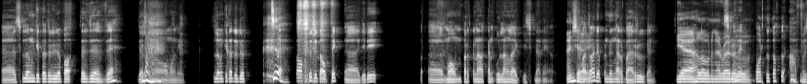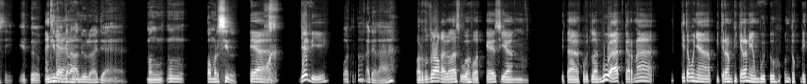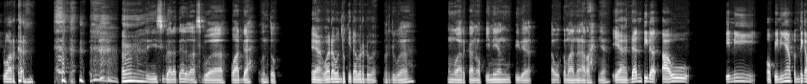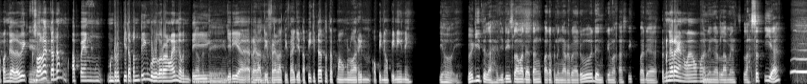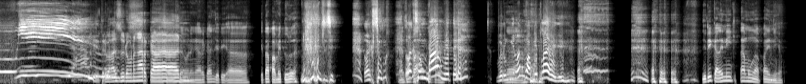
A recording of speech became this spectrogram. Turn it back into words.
Eh, sebelum kita duduk udah lama ngomong nih. Sebelum kita duduk talk to the topic. eh, jadi eh, mau memperkenalkan ulang lagi sebenarnya. Anjay. Siapa tahu ada pendengar baru kan. Ya halo dengar baru. Sebenarnya Word to talk tuh apa sih? Gitu. Anjay. Kita kenalan dulu aja. Meng, meng- komersil. Ya. Jadi Word to talk adalah Orto Talk adalah sebuah podcast yang kita kebetulan buat karena kita punya pikiran-pikiran yang butuh untuk dikeluarkan. ini ibaratnya adalah sebuah wadah untuk Ya, wadah untuk kita berdua. berdua mengeluarkan opini yang tidak tahu ke mana arahnya. Ya, dan tidak tahu ini opininya penting apa enggak. Tapi Iya. soalnya kadang apa yang menurut kita penting, menurut orang lain nggak penting. Penting. Jadi ya relatif-relatif aja. Tapi kita tetap mau ngeluarin opini-opini nih. Yo, begitulah. Jadi selamat datang para pendengar baru dan terima kasih kepada Pendengar yang lama. pendengar lama yang telah setia Wih, Terima kasih sudah mendengarkan. yang sudah mendengarkan. Jadi eh, kita pamit dulu. langsung Langsung, langsung pamit pamit ya. Baru Nah. ngilang pamit lagi. ya. Jadi kali ini kita mau ngapain nih? Yo?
